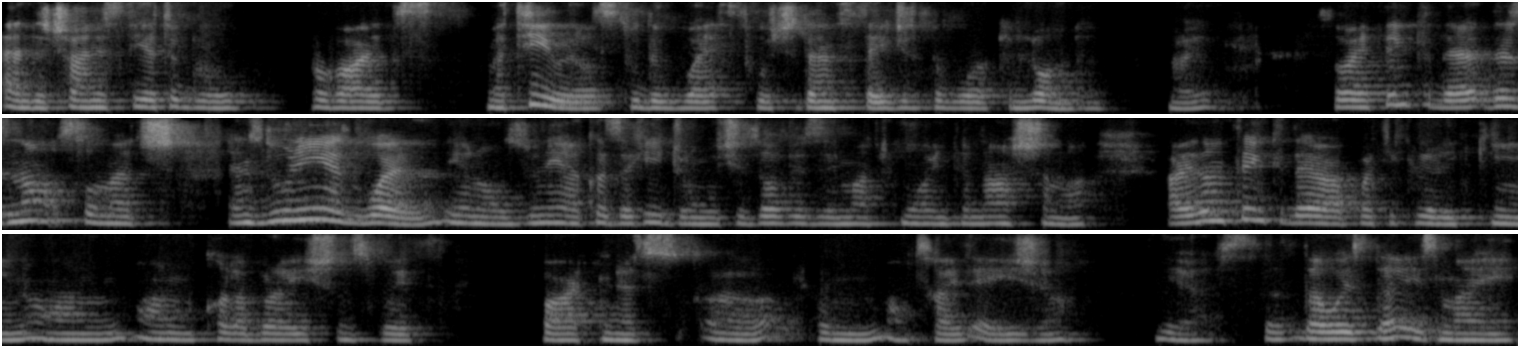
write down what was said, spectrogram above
and the Chinese Theatre Group provides materials to the West, which then stages the work in London, right? So I think that there's not so much, and Zuni as well, you know, Zuni Icosahedron, which is obviously much more international. I don't think they are particularly keen on, on collaborations with partners uh, from outside Asia. Yes, that, was, that is my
